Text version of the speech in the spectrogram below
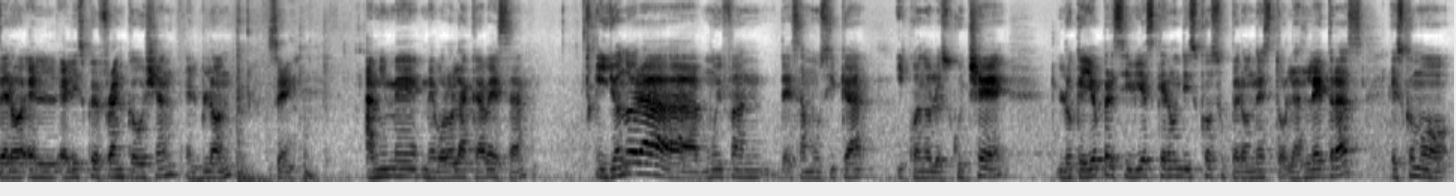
pero el, el disco de Frank Ocean, el Blonde, sí. a mí me, me voló la cabeza y yo no era muy fan de esa música y cuando lo escuché, lo que yo percibí es que era un disco súper honesto. Las letras es como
